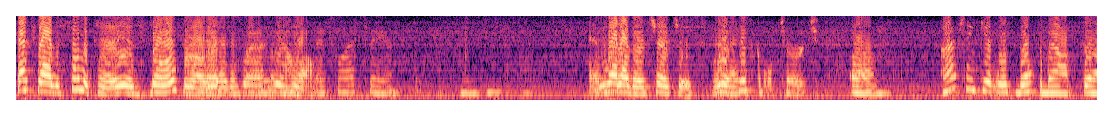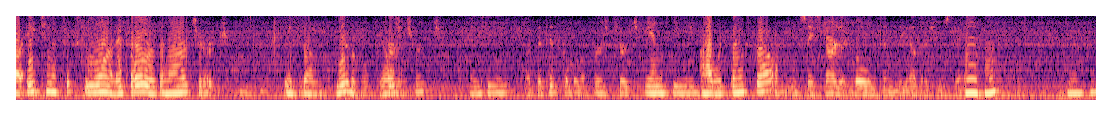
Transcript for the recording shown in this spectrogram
That's why the cemetery is still open on there. That's why, yeah, Yeah. that's why it's there. And what other churches were The there? Episcopal Church, um, I think it was built about, uh, eighteen sixty-one. It's older than our church. It's a beautiful First building. church in Pewee? Was Episcopal the first church in Pewee? I would think so. Which they started at Bullington, the others you said. Mm-hmm. Mm-hmm.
